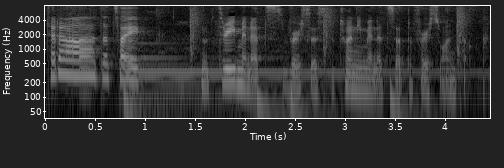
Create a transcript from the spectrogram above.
ta-da! That's like three minutes versus the 20 minutes that the first one took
